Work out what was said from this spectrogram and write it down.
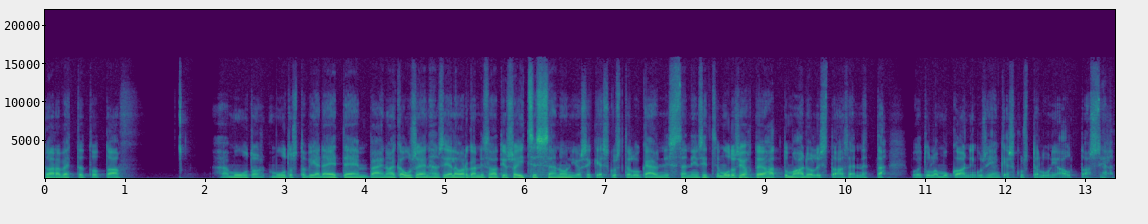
tarvetta tota, muutosta viedä eteenpäin. Aika useinhan siellä organisaatiossa itsessään on jo se keskustelu käynnissä, niin sitten se muutosjohtaja hattu mahdollistaa sen, että voi tulla mukaan niin kuin siihen keskusteluun ja auttaa siellä.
